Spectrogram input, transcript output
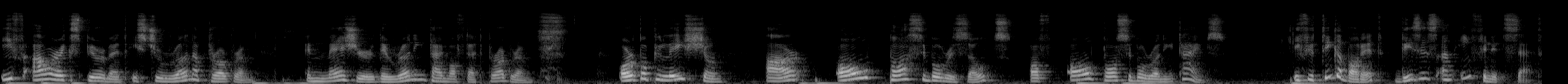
if our experiment is to run a program and measure the running time of that program, our population are all possible results of all possible running times. If you think about it, this is an infinite set.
